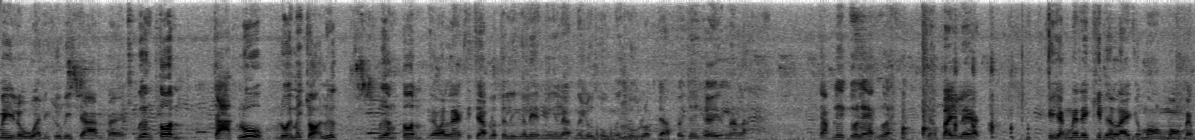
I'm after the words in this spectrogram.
ไม่รู้อันนี้คือวิจารณ์ไปเบื้องต้นจากรูปโดยไม่เจาะลึกเบื้องต้นแต่วันแรกที่จับลอตเตอรี่ก็เลขนี้แหละไม่รู้ถูกไม่ถูกหรอกจับไปเฉยๆนั่นแหละจับเลขตัวแรกด้วย จับใบแรก คือยังไม่ได้คิดอะไรก็มองมองแบบ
